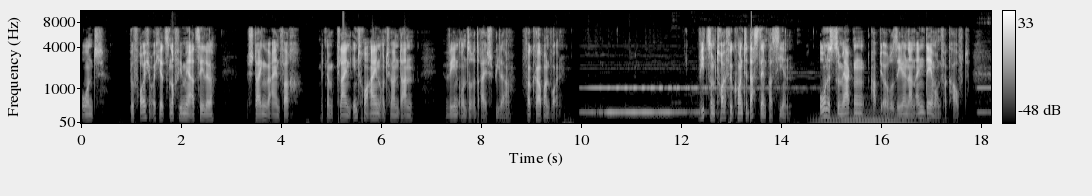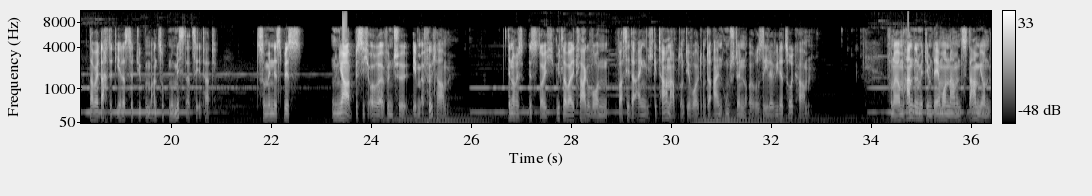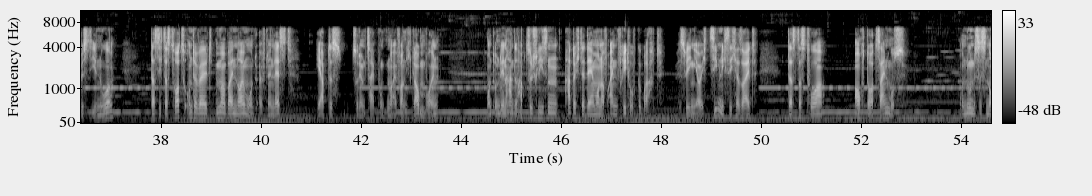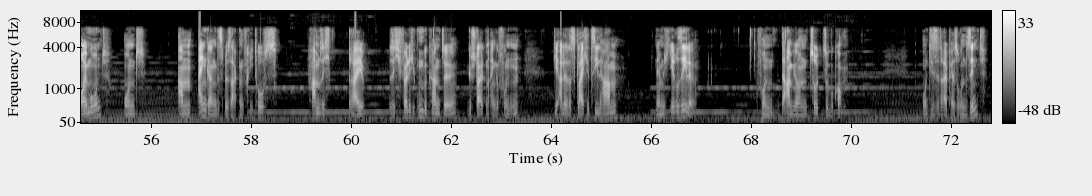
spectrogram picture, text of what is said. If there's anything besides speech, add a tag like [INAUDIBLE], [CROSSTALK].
Und bevor ich euch jetzt noch viel mehr erzähle, steigen wir einfach mit einem kleinen Intro ein und hören dann, wen unsere drei Spieler verkörpern wollen. Wie zum Teufel konnte das denn passieren? Ohne es zu merken, habt ihr eure Seelen an einen Dämon verkauft. Dabei dachtet ihr, dass der Typ im Anzug nur Mist erzählt hat. Zumindest bis, nun ja, bis sich eure Wünsche eben erfüllt haben. Dennoch ist, ist euch mittlerweile klar geworden, was ihr da eigentlich getan habt und ihr wollt unter allen Umständen eure Seele wieder zurückhaben. Von eurem Handel mit dem Dämon namens Damion wisst ihr nur, dass sich das Tor zur Unterwelt immer bei Neumond öffnen lässt. Ihr habt es zu dem Zeitpunkt nur einfach nicht glauben wollen und um den Handel abzuschließen, hat euch der Dämon auf einen Friedhof gebracht, weswegen ihr euch ziemlich sicher seid, dass das Tor auch dort sein muss. Und nun ist es Neumond und am Eingang des besagten Friedhofs haben sich drei sich völlig unbekannte Gestalten eingefunden, die alle das gleiche Ziel haben, nämlich ihre Seele von Damion zurückzubekommen. Und diese drei Personen sind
